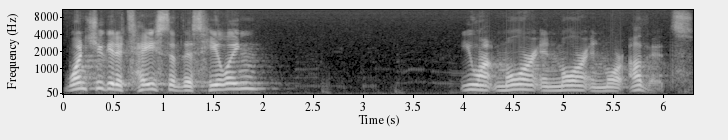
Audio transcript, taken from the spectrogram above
Once you get a taste of this healing, you want more and more and more of it.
